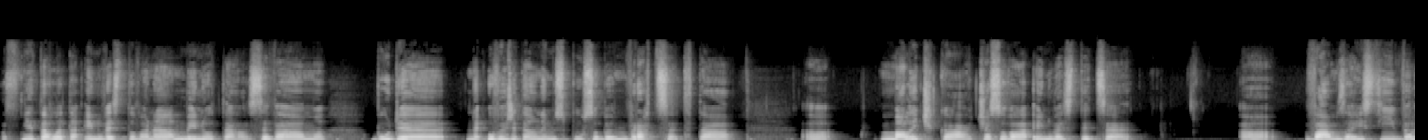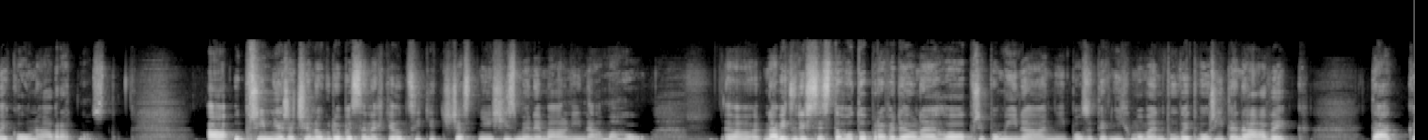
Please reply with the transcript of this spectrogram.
vlastně tahle ta investovaná minuta se vám bude neuvěřitelným způsobem vracet. Ta maličká časová investice vám zajistí velikou návratnost. A upřímně řečeno, kdo by se nechtěl cítit šťastnější s minimální námahou. Navíc, když si z tohoto pravidelného připomínání pozitivních momentů vytvoříte návyk, tak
